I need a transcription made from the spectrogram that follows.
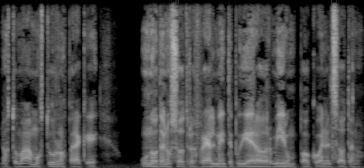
nos tomábamos turnos para que uno de nosotros realmente pudiera dormir un poco en el sótano.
